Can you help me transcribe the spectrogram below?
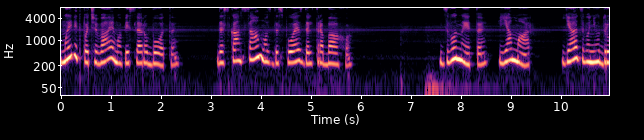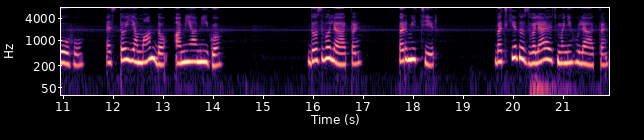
Ми відпочиваємо після роботи. Descansamos después del trabajo. Дзвонити. Llamar. Я дзвоню другу. Estoy llamando a mi. Дозволяти. Permitir. Батьки дозволяють мені гуляти.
